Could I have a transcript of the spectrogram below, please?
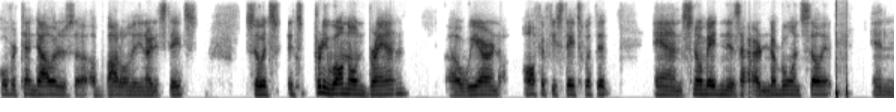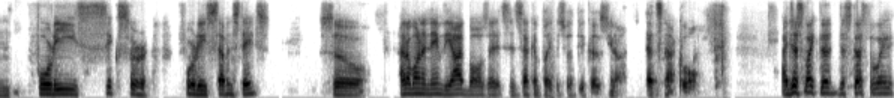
over ten dollars a bottle in the United States. So it's it's pretty well known brand. Uh, we are in all 50 states with it, and Snow Maiden is our number one seller in 46 or 47 states. So I don't want to name the oddballs that it's in second place with because you know that's not cool. I just like to discuss the way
